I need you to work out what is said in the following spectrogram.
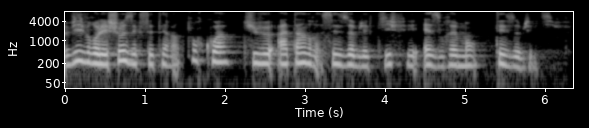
vivre les choses, etc. Pourquoi tu veux atteindre ces objectifs et est-ce vraiment tes objectifs?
